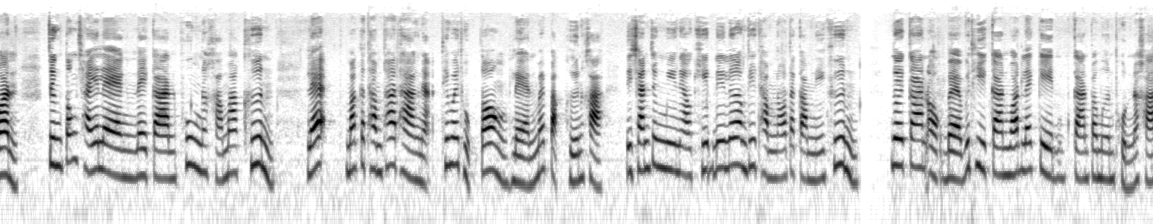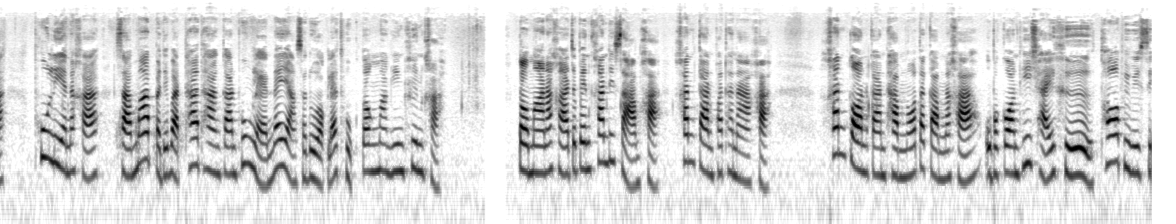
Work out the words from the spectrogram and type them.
วร จึงต้องใช้แรงในการพุ่งนะคะมากขึ้น และมักจะทำท่าทางเนี่ยที่ไม่ถูกต้องแหลนไม่ปักพื้นค่ะ ดิฉันจึงมีแนวคิดได้เริ่มที่ทำนวัตกรรมนี้ขึ้น โดยการออกแบบวิธีการวัดและเกณฑ์การประเมินผลนะคะ ผู้เรียนนะคะ สามารถปฏิบัติท่าทางการพุ่งแหลนได้อย่างสะดวกและถูกต้องมากยิ่งขึ้นค่ะ ต่อมานะคะจะเป็นขั้นที่ 3 ค่ะ ขั้นการพัฒนาค่ะ ขั้นตอนการทำนวัตกรรมนะคะ อุปกรณ์ที่ใช้คือ ท่อ PVC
